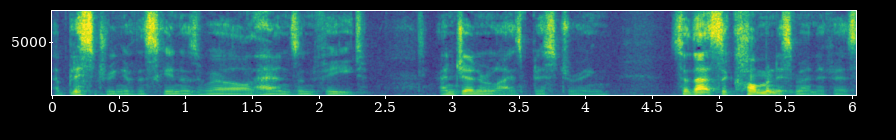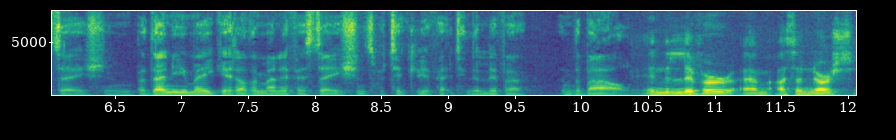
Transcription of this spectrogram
a blistering of the skin as well, hands and feet, and generalized blistering. So that's the commonest manifestation, but then you may get other manifestations, particularly affecting the liver and the bowel. In the liver, um, as a nurse,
